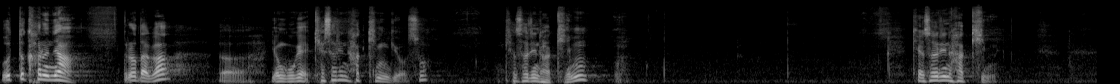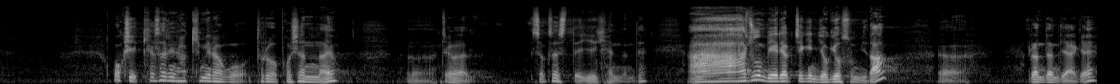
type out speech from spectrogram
어떻게 하느냐? 그러다가 어, 영국의 캐서린 하킴 교수, 캐서린 하킴, 캐서린 하킴. 혹시 캐서린 하킴이라고 들어보셨나요? 어, 제가 석세스 때 얘기했는데 아주 매력적인 여교수입니다. 어, 런던 대학의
